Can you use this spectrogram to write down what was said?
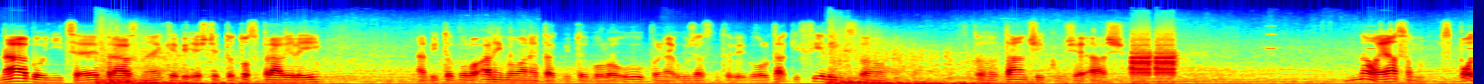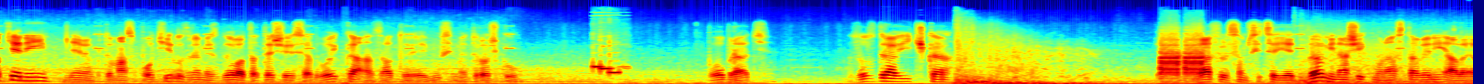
nábojnice prázdne, keby ešte toto spravili, aby to bolo animované, tak by to bolo úplne úžasné. To by bol taký feeling z toho, z toho tančiku, že až... No ja som spotený, neviem kto ma spotil, zrejme z dola tá T62 a za to jej musíme trošku pobrať zo zdravíčka. Trafil som síce je veľmi našikmo nastavený, ale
